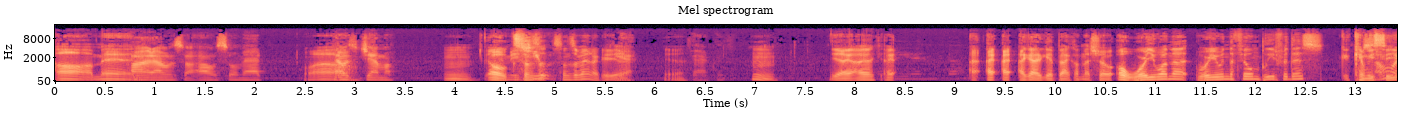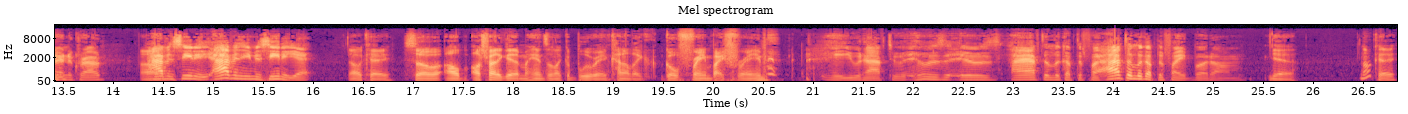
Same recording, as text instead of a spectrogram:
Oh man. Oh, I was I was so mad. wow. That was Gemma. Mm. Oh, I mean, Sons, of, Sons of Anarchy. Yeah. Yeah. Yeah. Exactly. Yeah. I, I, I, I, I, gotta get back on that show. Oh, were you on that? Were you in the film Bleed for this? Can we see? Somewhere in the crowd. Oh. I haven't seen it. I haven't even seen it yet. Okay, so I'll I'll try to get my hands on like a Blu-ray and kind of like go frame by frame. Yeah, you would have to. It was. It was. I have to look up the fight. I have to look up the fight, but um, yeah. Okay.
